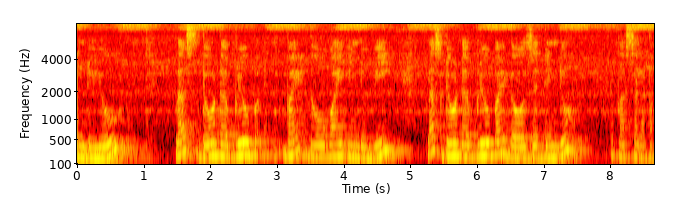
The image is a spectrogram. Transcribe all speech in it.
ഇന്റു യു പ്ലസ് ഡോ ഡബ്ല്യു ബൈ ഡോ വൈ ഇന്റു വി പ്ലസ് ഡോ ഡബ്ല്യു ബൈ ഡോ സെഡ് ഇന്റു പ്ലസ് അല്ല കേട്ടോ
